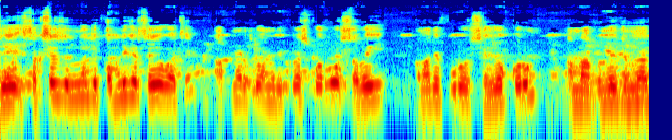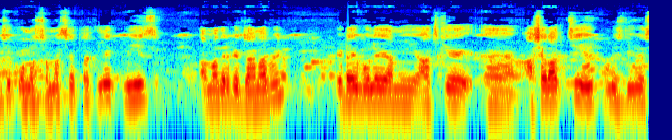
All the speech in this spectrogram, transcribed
যে সাকসেস জন্য যে পাবলিকের সহযোগ আছে, আপনার থ্রু আমি রিকোয়েস্ট করব, সবাই আমাদের পুরো সহযোগ করুন। আমরা আপনাদের জন্য আছি, কোনো সমস্যা থাকলে প্লিজ আমাদেরকে জানাবেন। এটাই বলে আমি আজকে আশা রাখছি এই পুলিশ দিবস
